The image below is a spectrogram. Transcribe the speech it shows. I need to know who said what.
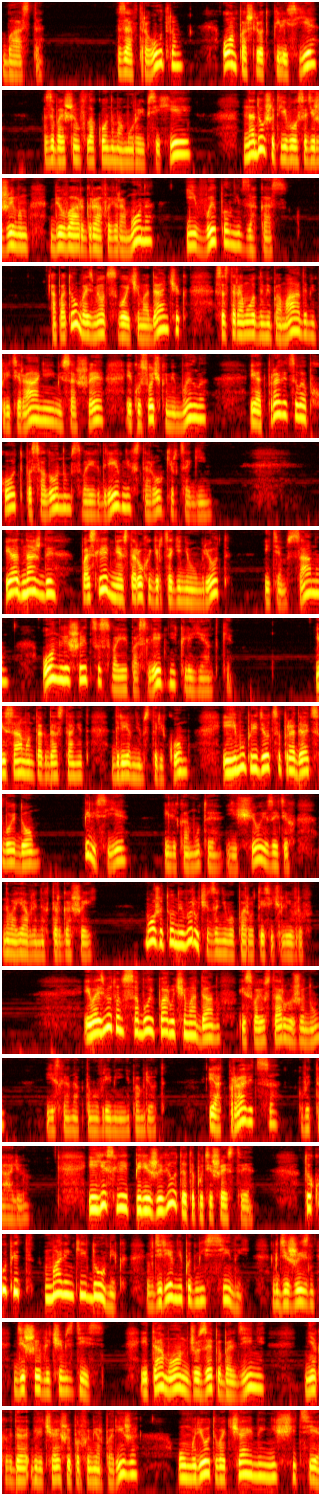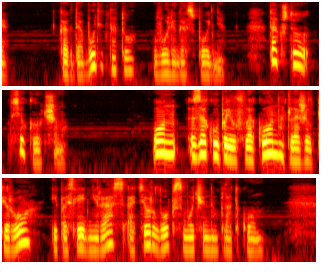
Speaker 1: баста. Завтра утром он пошлет к Пелесье за большим флаконом Амура и Психеи, надушит его содержимым бювар графа Верамона и выполнит заказ. А потом возьмет свой чемоданчик со старомодными помадами, притираниями, саше и кусочками мыла и отправится в обход по салонам своих древних старух-герцогинь. И однажды последняя старуха-герцогиня умрет, и тем самым он лишится своей последней клиентки. И сам он тогда станет древним стариком, и ему придется продать свой дом, Пелесье или кому-то еще из этих новоявленных торгашей. Может, он и выручит за него пару тысяч ливров. И возьмет он с собой пару чемоданов и свою старую жену, если она к тому времени не помрет, и отправится в Италию. И если переживет это путешествие, то купит маленький домик в деревне под Мессиной, где жизнь дешевле, чем здесь. И там он, Джузеппе Бальдини, некогда величайший парфюмер Парижа, умрет в отчаянной нищете, когда будет на то воля Господня. Так что все к лучшему. Он закупорил флакон, отложил перо и последний раз отер лоб смоченным платком.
